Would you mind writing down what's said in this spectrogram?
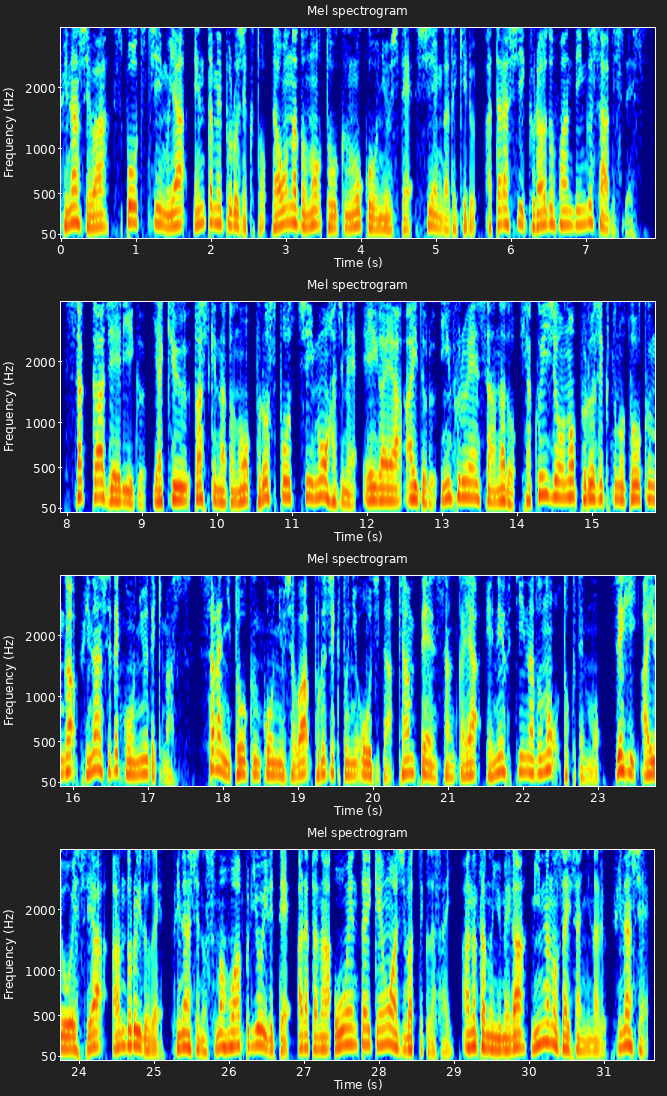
フィナンシェはスポーツチームやエンタメプロジェクト、DAO などのトークンを購入して支援ができる新しいクラウドファンディングサービスです。サッカー J リーグ、野球、バスケなどのプロスポーツチームをはじめ、映画やアイドル、インフルエンサーなど100以上のプロジェクトのトークンがフィナンシェで購入できます。さらにトークン購入者はプロジェクトに応じたキャンペーン参加や NFT などの特典も。ぜひ iOS や Android でフィナンシェのスマホアプリを入れて新たな応援体験を味わってください。あなたの夢がみんなの財産になるフィナンシェ。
